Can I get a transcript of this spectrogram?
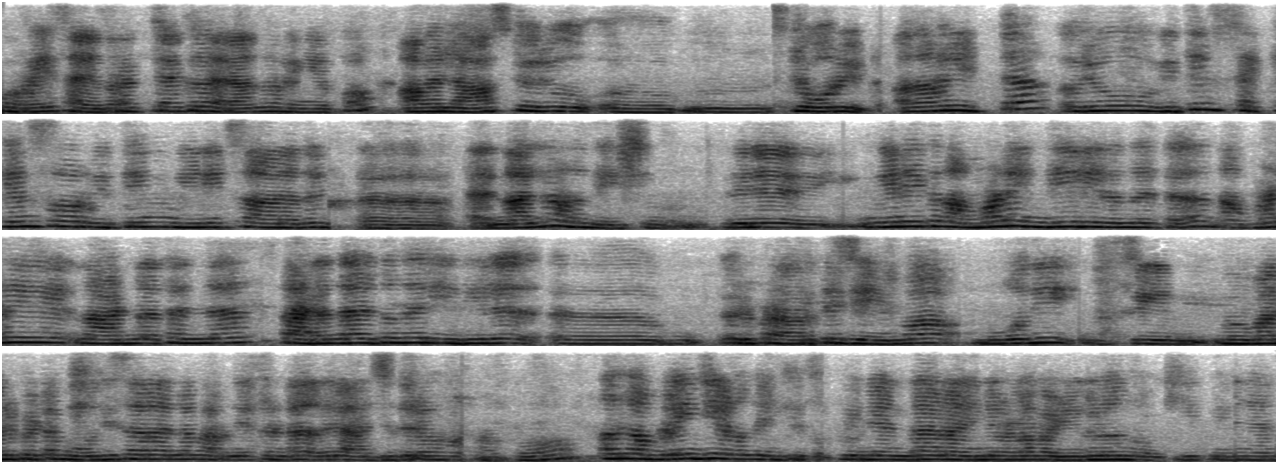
കുറെ സൈബർ അറ്റാക്ക് വരാൻ തുടങ്ങിയപ്പോ അവൻ ലാസ്റ്റ് ഒരു സ്റ്റോറി ഇട്ടു. അതാണ് ഇട്ട ഒരു within seconds or within minutes ആണ് അത് നല്ലോണം ദേഷ്യം ഇതിൽ ഇങ്ങനെയൊക്കെ നമ്മുടെ ഇന്ത്യയിൽ ഇരുന്നിട്ട് നമ്മുടെ നാടിനെ തന്നെ തരം താഴ്ത്തുന്ന രീതിയിൽ ഒരു പ്രവൃത്തി ചെയ്യുമ്പോ മോദി ശ്രീ ബഹുമാനപ്പെട്ട മോദി സാർ തന്നെ പറഞ്ഞിട്ടുണ്ട് അത് രാജ്യദ്രോഹം. അപ്പോ അത് കംപ്ലൈന്റ് ചെയ്യണമെന്ന് എനിക്ക് തോന്നുന്നു. പിന്നെ എന്താണ് അതിനുള്ള വഴികൾ നോക്കി. പിന്നെ ഞാൻ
